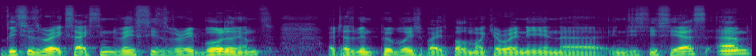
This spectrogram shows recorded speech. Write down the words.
This is very exciting. This is very brilliant. It has been published by Paul Macchiarini in uh, in JCCS and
